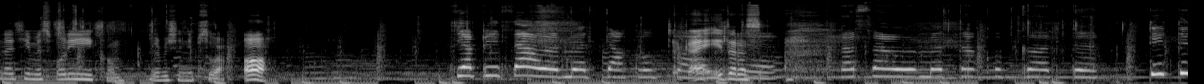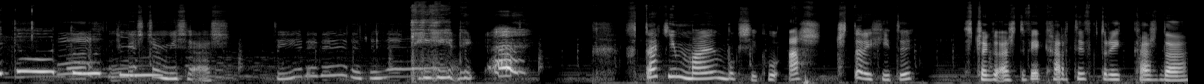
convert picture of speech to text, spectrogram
lecimy z foliką, żeby się nie psuła. O! Zapisałem taką kartę. Czekaj, i teraz- Zapisałem taką kartę. Ty, ty, tu, Ach, nie mieszczą mi się aż. tu. W takim małym boksiku aż cztery hity, z czego aż dwie karty, w której każda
